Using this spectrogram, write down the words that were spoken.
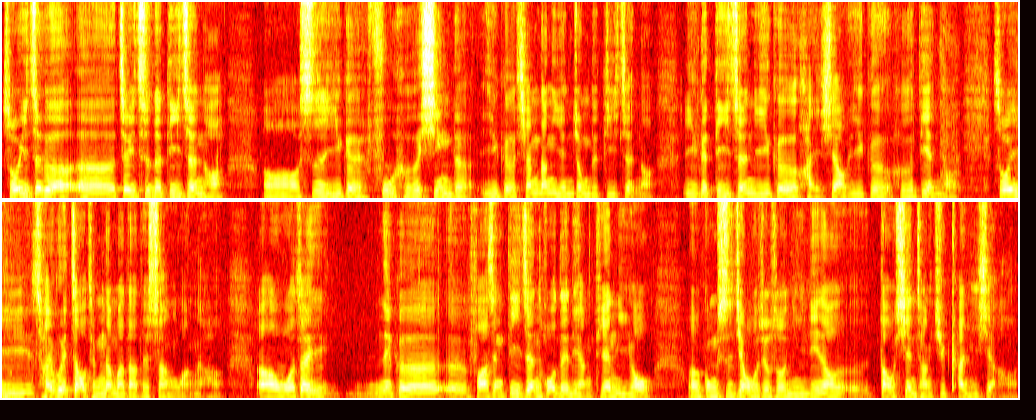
所以这个呃，这一次的地震哈，哦，是一个复合性的一个相当严重的地震哦，一个地震，一个海啸，一个核电哦，所以才会造成那么大的伤亡了哈。啊，我在那个呃发生地震后的两天以后，呃，公司叫我就说你一定要到现场去看一下哈。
